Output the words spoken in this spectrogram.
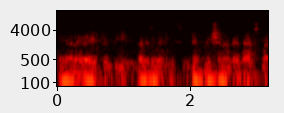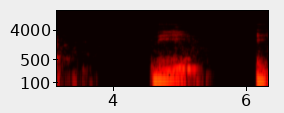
here I write D that is very easy depletion and enhancement D E.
